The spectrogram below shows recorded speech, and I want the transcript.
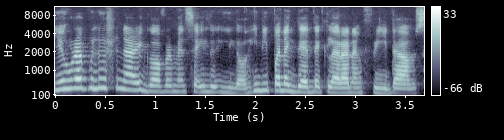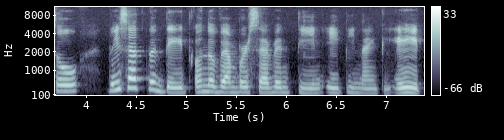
yung revolutionary government sa Iloilo, hindi pa nagdedeklara ng freedom. So, they set the date on November 17, 1898.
